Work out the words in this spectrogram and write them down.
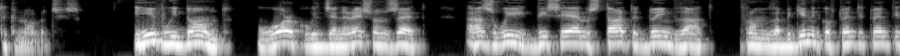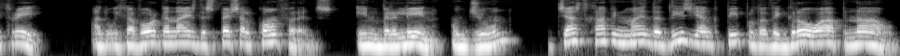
technologies. If we don't work with Generation Z as we, DCN, started doing that from the beginning of 2023, and we have organized a special conference in Berlin on June, just have in mind that these young people that they grow up now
